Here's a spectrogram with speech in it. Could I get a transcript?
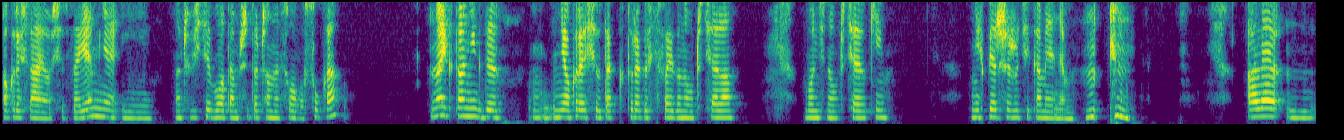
określają się wzajemnie i oczywiście było tam przytoczone słowo suka. No i kto nigdy nie określił tak któregoś swojego nauczyciela bądź nauczycielki, niech pierwszy rzuci kamieniem. Ale mm,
